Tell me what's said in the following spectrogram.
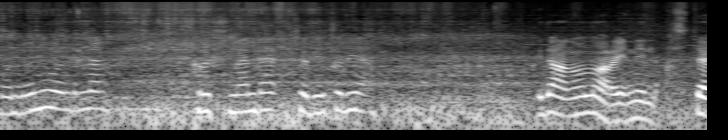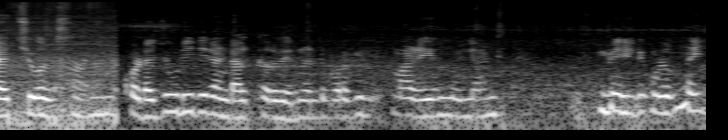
പൊന്നൂന് കൊണ്ടുള്ള കൃഷ്ണന്റെ ചെറിയ ചെറിയ ഇതാണോന്നും അറിയുന്നില്ല. സ്റ്റാച്ചുവൽസ് ആണ് കുട ചൂടിയിട്ട് രണ്ടാൾക്കാർ വരുന്നുണ്ട് പുറകിൽ. മഴയൊന്നും ഇല്ലാണ്ട് വെയിൽ കുളിർന്നായി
